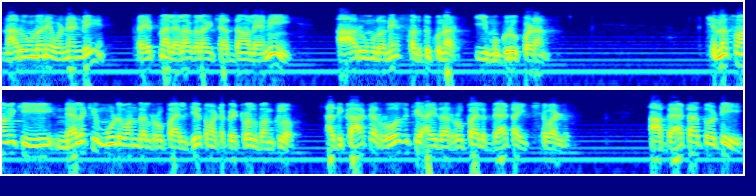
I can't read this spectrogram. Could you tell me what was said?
నా రూమ్లోనే ఉండండి ప్రయత్నాలు ఎలాగోలాగ చేద్దాంలే అని ఆ రూమ్లోనే సర్దుకున్నారు ఈ ముగ్గురు కూడా చిన్నస్వామికి నెలకి మూడు వందల రూపాయల జీతం అట పెట్రోల్ బంక్లో అది కాక రోజుకి ఐదారు రూపాయల బేటా ఇచ్చేవాళ్ళు. ఆ బేటా తోటి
